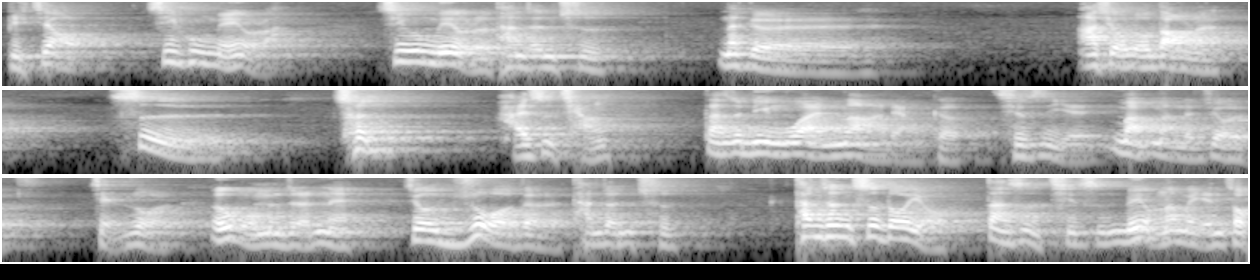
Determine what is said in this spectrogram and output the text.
比较几乎没有了，几乎没有了贪嗔痴。那个阿修罗道呢，是嗔还是强？但是另外那两个。其实也慢慢的就减弱了，而我们人呢，就弱的贪嗔痴，贪嗔痴都有，但是其实没有那么严重。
